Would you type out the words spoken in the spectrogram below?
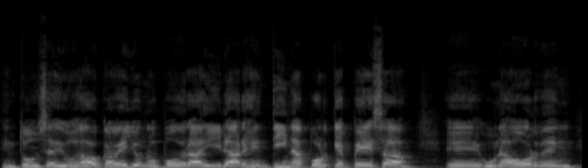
Entonces Diosdado Cabello no podrá ir a Argentina porque pesa eh, una orden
